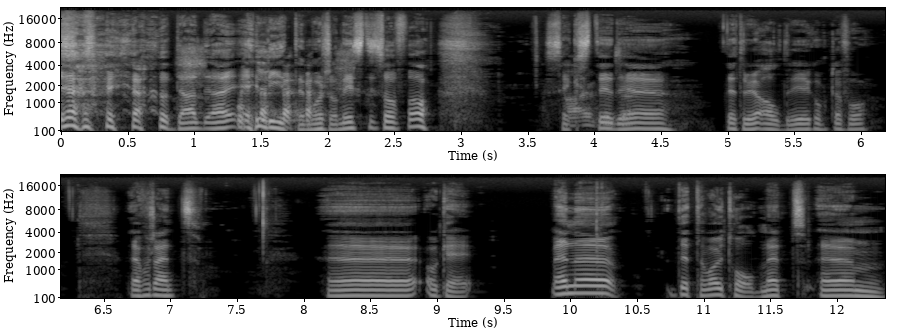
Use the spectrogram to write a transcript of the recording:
Ja, ja, det er elitemosjonist i så fall. 60, Nei, det, det, tror jeg aldri kommer til å få. Det er for seint. Uh, OK. Men uh, dette var utholdenhet. Um,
